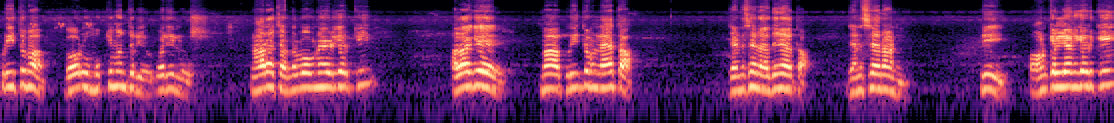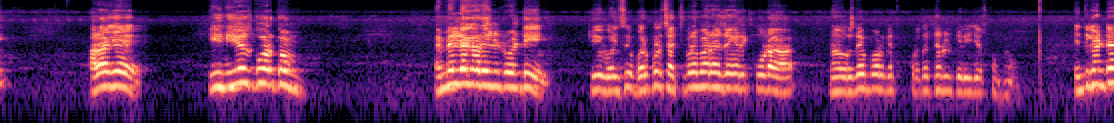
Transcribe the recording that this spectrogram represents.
ప్రీతమ గౌరవ ముఖ్యమంత్రి వర్యులు నారా చంద్రబాబు నాయుడు గారికి అలాగే మా ప్రీతమ నేత జనసేన అధినేత జనసేనాని శ్రీ పవన్ కళ్యాణ్ గారికి అలాగే ఈ నియోజకవర్గం ఎమ్మెల్యే గారు అయినటువంటి శ్రీ వలసి బరుపుల సత్యప్రభారాజు గారికి కూడా నా హృదయపూర్వక కృతజ్ఞతలు తెలియజేసుకుంటున్నాం ఎందుకంటే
